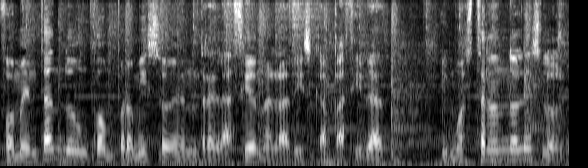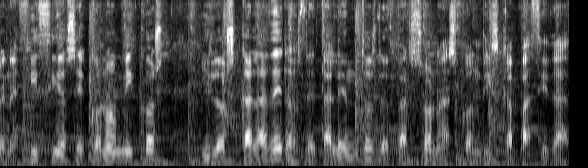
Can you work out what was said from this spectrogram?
fomentando un compromiso en relación a la discapacidad y mostrándoles los beneficios económicos y los caladeros de talentos de personas con discapacidad.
